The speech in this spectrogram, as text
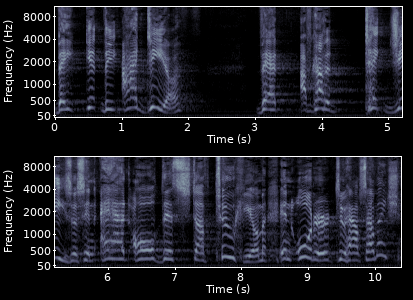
They get the idea that I've got to take Jesus and add all this stuff to him in order to have salvation.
